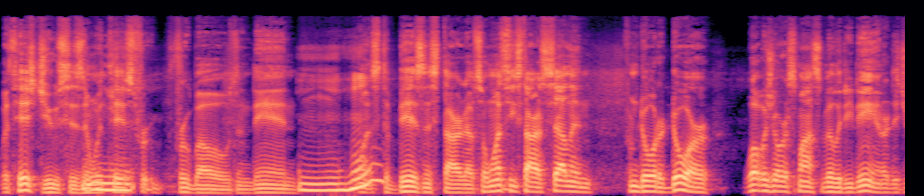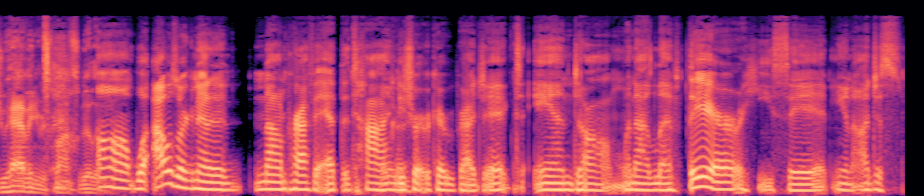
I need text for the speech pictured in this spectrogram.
with his juices and with his fruit, fruit bowls, and then Mhm. once the business started up. So once he started selling from door to door, what was your responsibility then, or did you have any responsibility? Um, well, I was working at a nonprofit at the time, Okay. Detroit Recovery Project, and um, when I left there, he said, you know, I just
